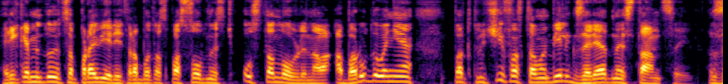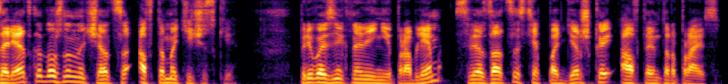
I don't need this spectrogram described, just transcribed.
Рекомендуется проверить работоспособность установленного оборудования, подключив автомобиль к зарядной станции. Зарядка должна начаться автоматически. При возникновении проблем связаться с техподдержкой Автоэнтерпрайз.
